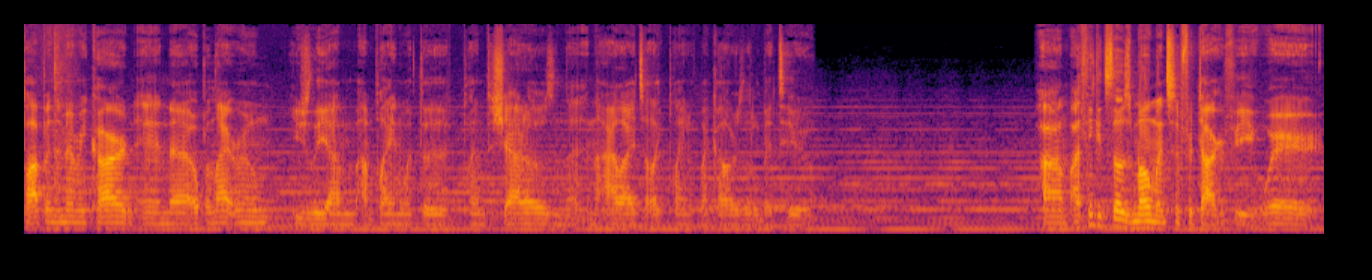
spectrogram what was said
pop in the memory card and uh, open Lightroom. Usually I'm, I'm playing with the playing with the shadows and the, and the highlights. I like playing with my colors a little bit too. Um, I think it's those moments in photography where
